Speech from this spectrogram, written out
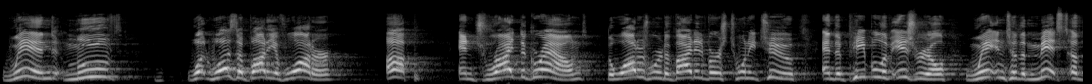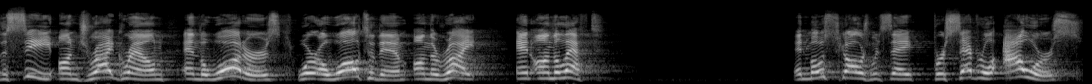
Wind moved what was a body of water up and dried the ground. The waters were divided, verse 22, and the people of Israel went into the midst of the sea on dry ground, and the waters were a wall to them on the right and on the left. And most scholars would say for several hours,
